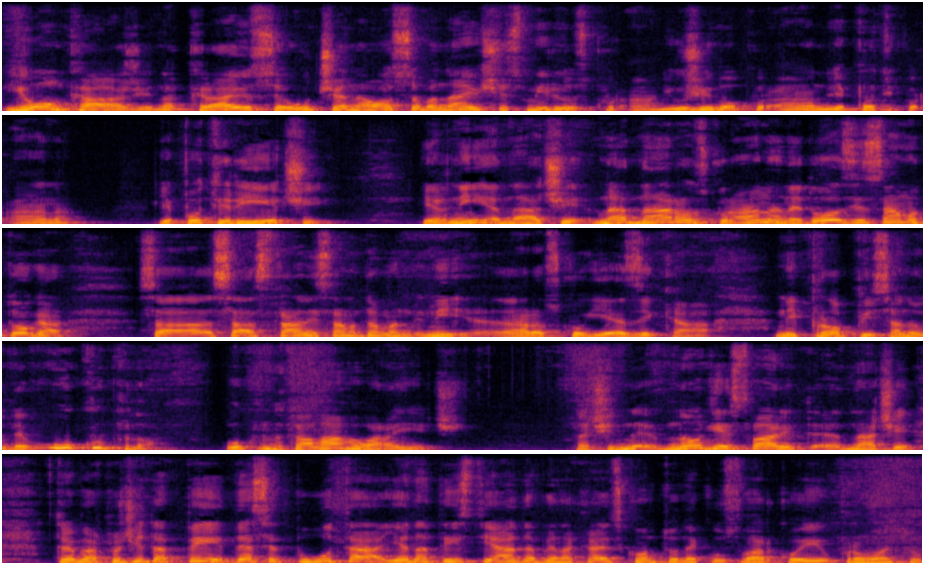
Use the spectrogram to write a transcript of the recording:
I on kaže, na kraju se učena osoba najviše smirio s Kur'an i uživa u Kur'an, ljepoti Kur'ana, ljepoti riječi. Jer nije, znači, nadnarodnost Kur'ana ne dolazi samo toga sa, sa strane, samo toma ni arapskog jezika, ni propisanog, nego ukupno. Ukupno, to je Allahova riječ. Znači, ne, mnoge stvari, znači, trebaš pročitati 5, 10 puta, jedna te isti da bi na kraju skonto neku stvar koju u prvom momentu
